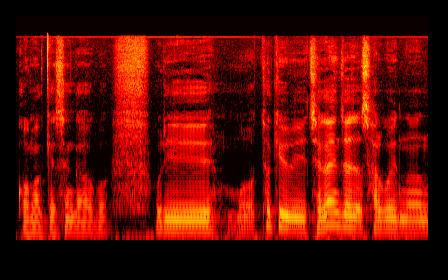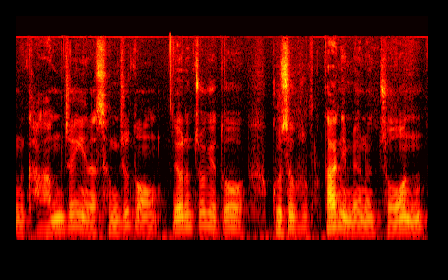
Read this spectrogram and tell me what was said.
고맙게 생각하고 우리 뭐 특히 제가 이제 살고 있는 감정이나 성주동 이런 쪽에도 구석 다니면은 좋은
